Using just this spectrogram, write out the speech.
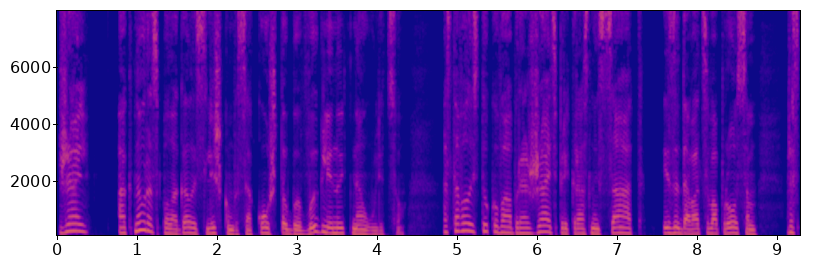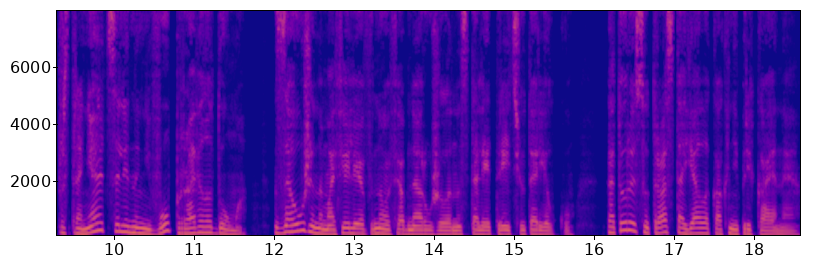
Жаль, Окно располагалось слишком высоко, чтобы выглянуть на улицу. Оставалось только воображать прекрасный сад и задаваться вопросом, распространяются ли на него правила дома. За ужином Офелия вновь обнаружила на столе третью тарелку, которая с утра стояла как неприкаянная.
